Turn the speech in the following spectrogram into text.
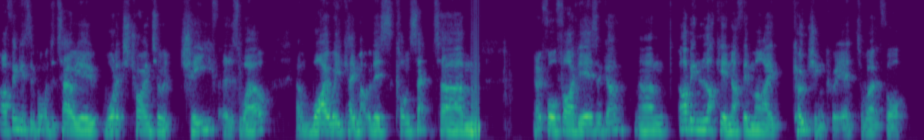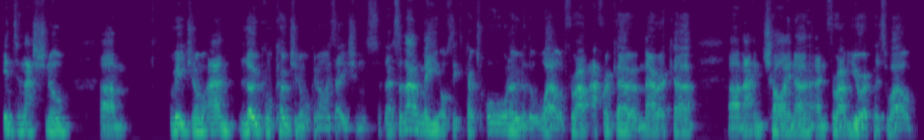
I think it's important to tell you what it's trying to achieve as well, and why we came up with this concept. Um, you know, four or five years ago. Um, I've been lucky enough in my coaching career to work for international, um, regional, and local coaching organisations. That's allowed me, obviously, to coach all over the world, throughout Africa, America, um, out in China and throughout Europe as well.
